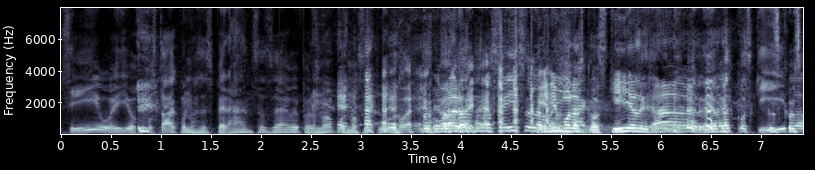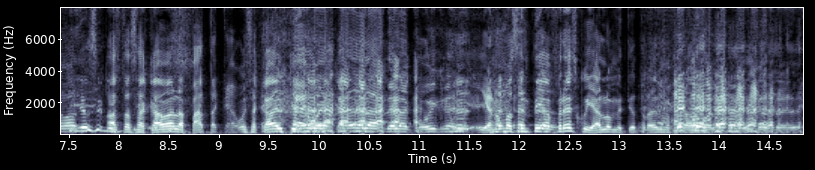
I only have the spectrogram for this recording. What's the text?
Sí, güey, yo pues, estaba con las esperanzas, ya, güey, pero no, pues no se pudo. No, no se hizo la Mínimo las cosquillas y nada. Perdí unas cosquillitas, Las cosquillas y hasta sacaba la pata acá, güey, sacaba el pie, güey, acá de la, de la cobija. Y ya nomás sentía fresco y ya lo metí otra vez mejor abajo de la cobija otra vez.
